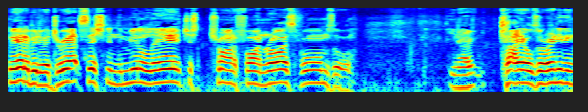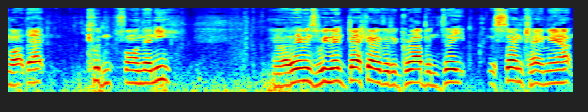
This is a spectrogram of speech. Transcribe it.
we had a bit of a drought session in the middle there, just trying to find rise forms or you know tails or anything like that. Couldn't find any. Uh, then as we went back over to Grub and Deep, the sun came out,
